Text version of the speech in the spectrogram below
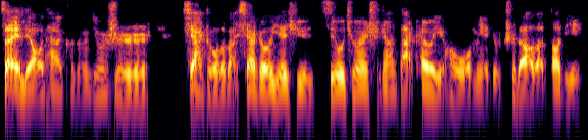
再聊他可能就是。下周了吧？下周也许自由球员市场打开了以后，我们也就知道了到底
